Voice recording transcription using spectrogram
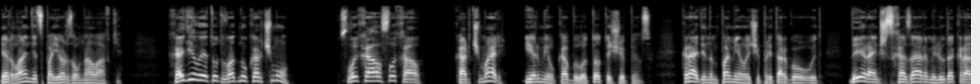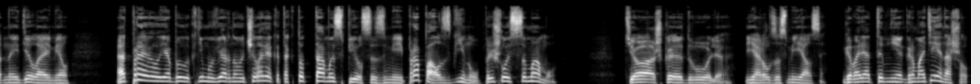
Ирландец поерзал на лавке. «Ходил я тут в одну корчму». «Слыхал, слыхал. Корчмарь, Ермил кобыла, тот еще пес. Краденым по мелочи приторговывает, да и раньше с хазарами людокрадные дела имел. Отправил я было к нему верного человека, так тот там и спился, змей, пропал, сгинул, пришлось самому. «Тяжкая дволя», — Ярл засмеялся. «Говорят, ты мне грамотея нашел?»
